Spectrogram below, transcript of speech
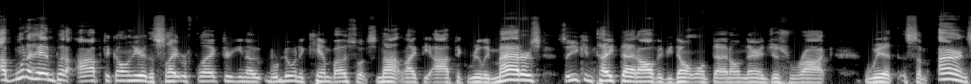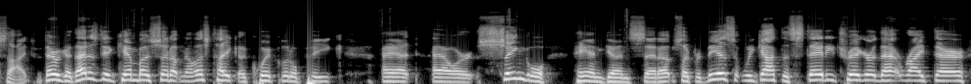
I went ahead and put an optic on here, the slate reflector. You know, we're doing akimbo, so it's not like the optic really matters. So you can take that off if you don't want that on there and just rock with some iron sights. But there we go. That is the akimbo setup. Now let's take a quick little peek at our single handgun setup. So for this, we got the steady trigger, that right there.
